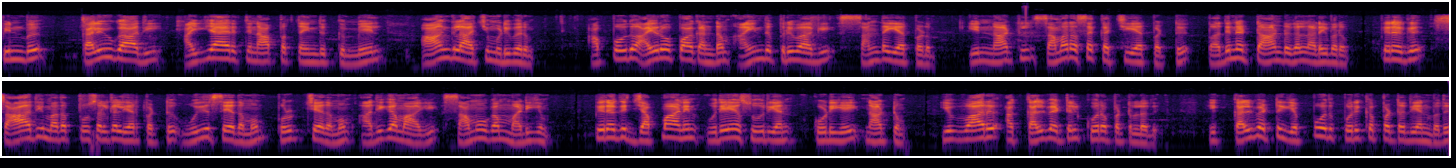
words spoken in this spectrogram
பின்பு கலியுகாதி ஐயாயிரத்தி நாற்பத்தைந்துக்கு மேல் ஆங்கில ஆட்சி முடிவரும். அப்போது ஐரோப்பா கண்டம் ஐந்து பிரிவாகி சண்டை ஏற்படும். இந்நாட்டில் சமரச கட்சி ஏற்பட்டு பதினெட்டு ஆண்டுகள் நடைபெறும். பிறகு சாதி மத பூசல்கள் ஏற்பட்டு உயிர் சேதமும் பொருட்சேதமும் அதிகமாகி சமூகம் மடியும். பிறகு ஜப்பானின் உதயசூரியன் கொடியை நாட்டும். இவ்வாறு அக்கல்வெட்டில் கூறப்பட்டுள்ளது. இக்கல்வெட்டு எப்போது பொறிக்கப்பட்டது என்பது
